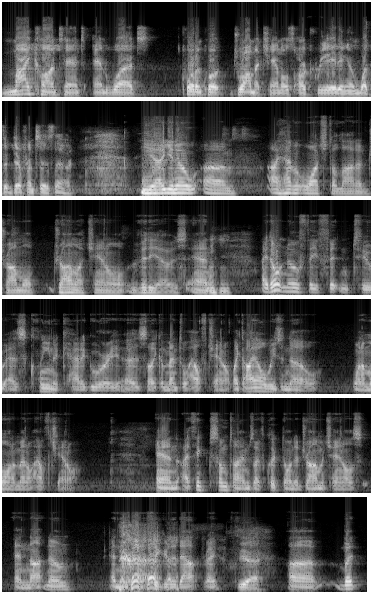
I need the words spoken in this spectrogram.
my content and what quote unquote drama channels are creating and what the difference is there? Yeah, you know, um, I haven't watched a lot of drama drama channel videos, and I don't know if they fit into as clean a category as like a mental health channel. Like I always know when I'm on a mental health channel, and I think sometimes I've clicked onto drama channels and not known, and then kind of figured it out, right? Yeah. Uh, but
